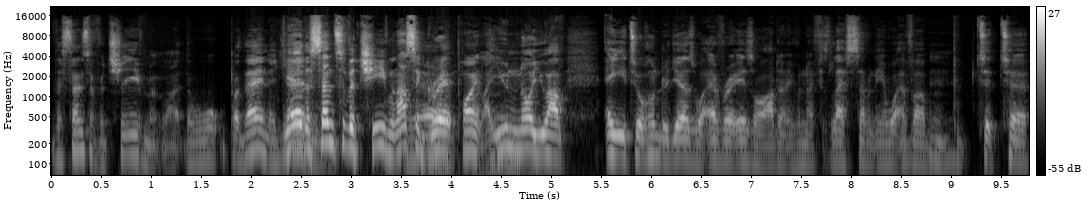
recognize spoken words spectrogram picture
the sense of achievement, like the, but then again, yeah the sense of achievement that's a great point. Like you know you have 80 to 100 years whatever it is or I don't even know if it's less 70 or whatever mm. to to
